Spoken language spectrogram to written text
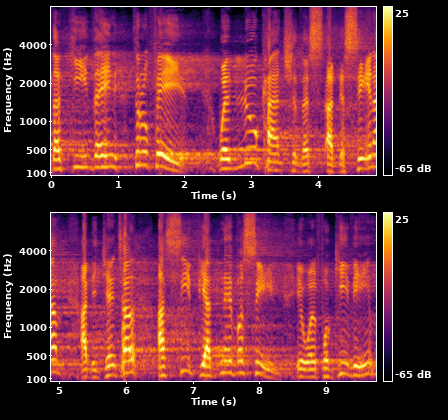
the heathen through faith will look at the, at the sinner, at the Gentile, as if he had never sinned. He will forgive him.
